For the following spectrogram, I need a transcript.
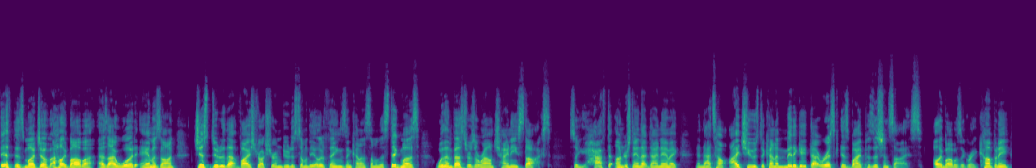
fifth as much of Alibaba as I would Amazon, just due to that VIE structure and due to some of the other things and kind of some of the stigmas with investors around Chinese stocks. So you have to understand that dynamic. And that's how I choose to kind of mitigate that risk is by position size. Alibaba is a great company.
